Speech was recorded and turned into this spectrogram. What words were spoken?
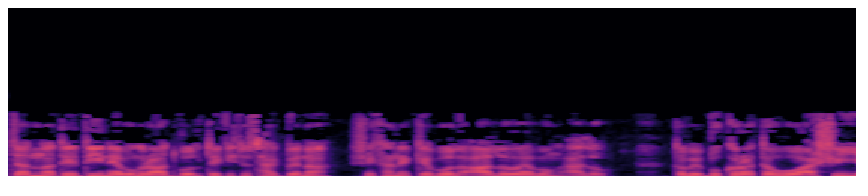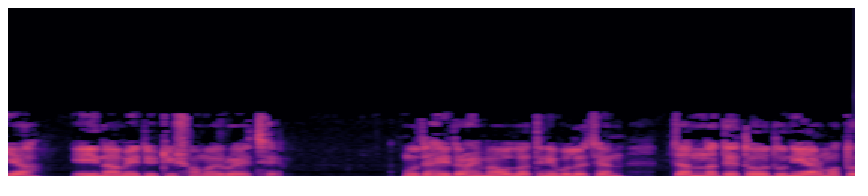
জান্নাতে দিন এবং রাত বলতে কিছু থাকবে না, সেখানে কেবল আলো এবং আলো। তবে বুকরাত ও আশিয়া এই নামে দুটি সময় রয়েছে। মুজাহিদ রহিমাউল্লাহ তিনি বলেছেন, জান্নাতে তো দুনিয়ার মতো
